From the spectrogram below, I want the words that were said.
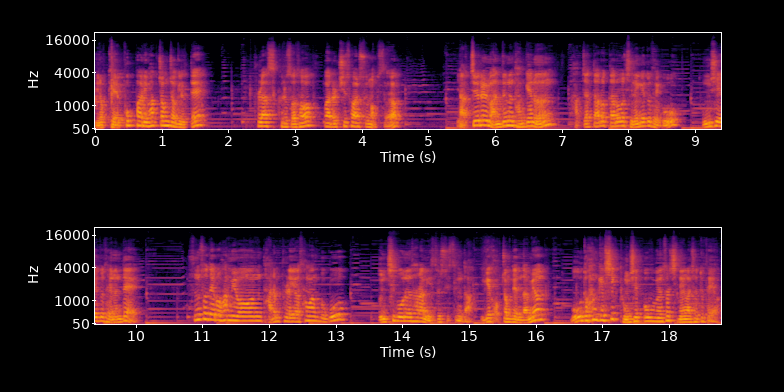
이렇게 폭발이 확정적일 때 플라스크를 써서 폭발을 취소할 수는 없어요. 약재를 만드는 단계는 각자 따로따로 진행해도 되고 동시에 해도 되는데 순서대로 하면 다른 플레이어 상황 보고 눈치 보는 사람이 있을 수 있습니다. 이게 걱정된다면 모두 한 개씩 동시에 뽑으면서 진행하셔도 돼요.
